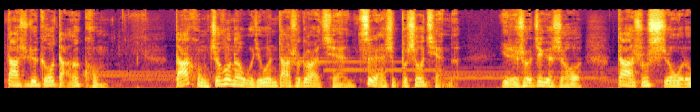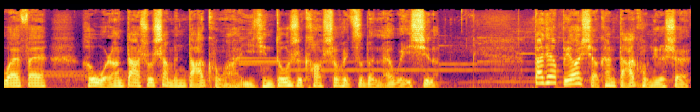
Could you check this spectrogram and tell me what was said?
大叔就给我打个孔，打孔之后呢，我就问大叔多少钱，自然是不收钱的。也就是说，这个时候大叔使用我的 WiFi 和我让大叔上门打孔啊，已经都是靠社会资本来维系了。大家不要小看打孔这个事儿，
